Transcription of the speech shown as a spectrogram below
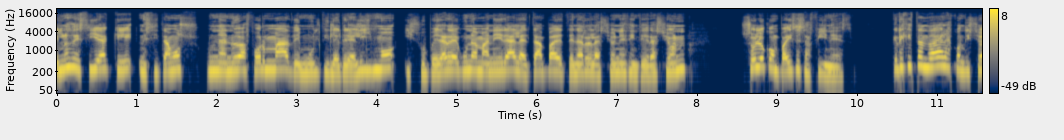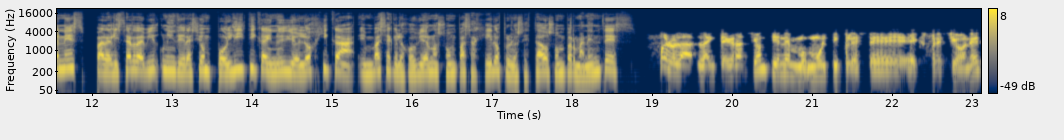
él nos decía que necesitamos una nueva forma de multilateralismo y superar de alguna manera la etapa de tener relaciones de integración solo con países afines. ¿Crees que están dadas las condiciones para realizar, David, una integración política y no ideológica en base a que los gobiernos son pasajeros pero los estados son permanentes? Bueno, la, integración tiene múltiples eh, expresiones.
